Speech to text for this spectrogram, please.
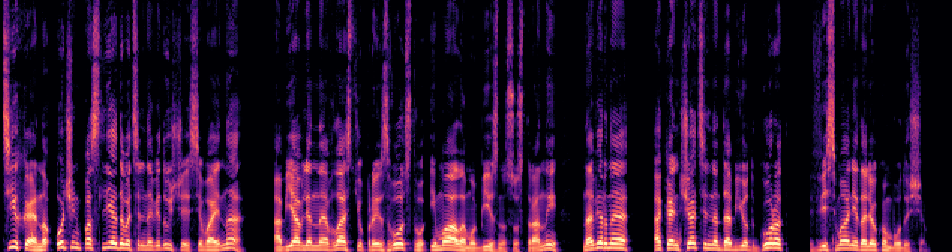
Тихая, но очень последовательно ведущаяся война, объявленная властью производству и малому бизнесу страны, наверное, окончательно добьет город в весьма недалеком будущем.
